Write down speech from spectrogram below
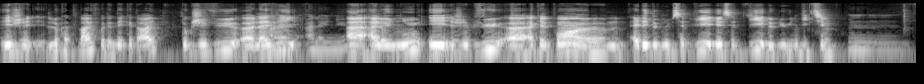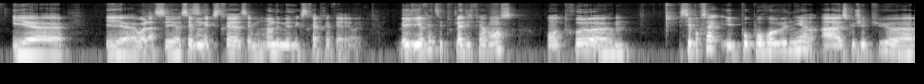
et j'ai. Look at life with a naked eye. Donc j'ai vu euh, la vie à, à l'œil nu. et j'ai vu euh, à quel point euh, elle est devenue. Cette vie, et cette vie est devenue une victime. Hmm. Et, et voilà, c'est c'est mon extrait, c'est un de mes extraits préférés. ouais. Et, et en fait, c'est toute la différence entre. C'est pour ça, et pour, pour revenir à ce que j'ai pu euh,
